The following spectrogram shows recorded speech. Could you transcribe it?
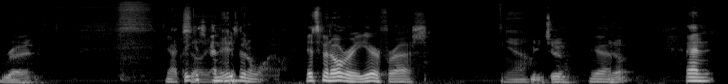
right. yeah. I think yeah, it's been it's been a while. it's been over a year for us. Yeah. Me too. Yeah. Yep. And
